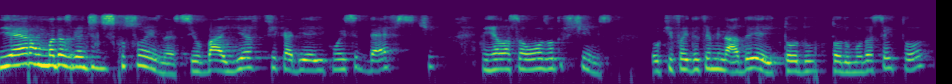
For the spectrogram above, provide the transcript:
E era uma das grandes discussões, né? Se o Bahia ficaria aí com esse déficit em relação aos outros times. O que foi determinado, e aí todo, todo mundo aceitou,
